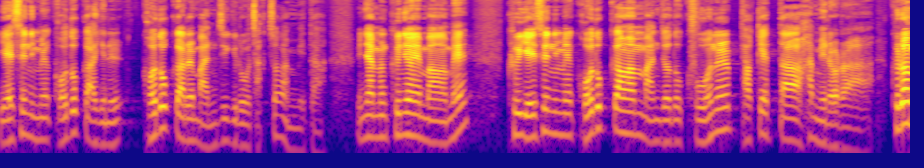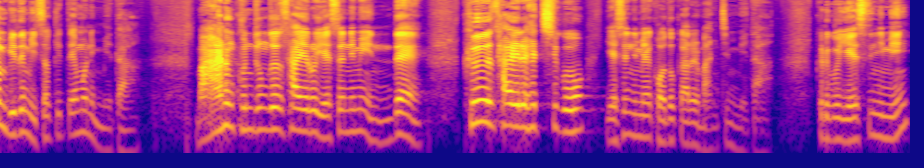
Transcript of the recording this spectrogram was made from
예수님의 거독가를, 거독가를 만지기로 작정합니다. 왜냐하면 그녀의 마음에 그 예수님의 거독가만 만져도 구원을 받겠다 함이로라. 그런 믿음이 있었기 때문입니다. 많은 군중들 사이로 예수님이 있는데 그 사이를 헤치고 예수님의 거독가를 만집니다. 그리고 예수님이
